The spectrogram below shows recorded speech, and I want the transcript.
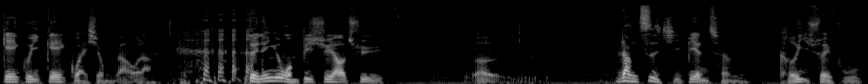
给归给，拐熊高啦。对，因为我们必须要去，呃，让自己变成可以说服。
